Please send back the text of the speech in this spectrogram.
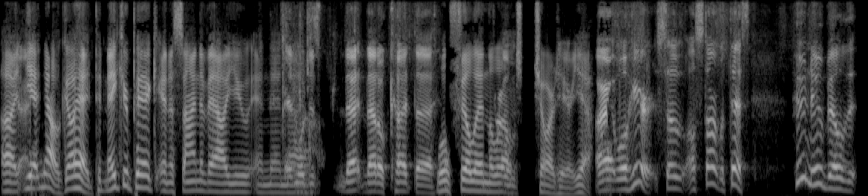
Uh, okay. Yeah, no, go ahead. Make your pick and assign the value, and then and we'll uh, just that that'll cut the. We'll fill in the from, little chart here. Yeah. All right. Well, here, so I'll start with this. Who knew, Bill, that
